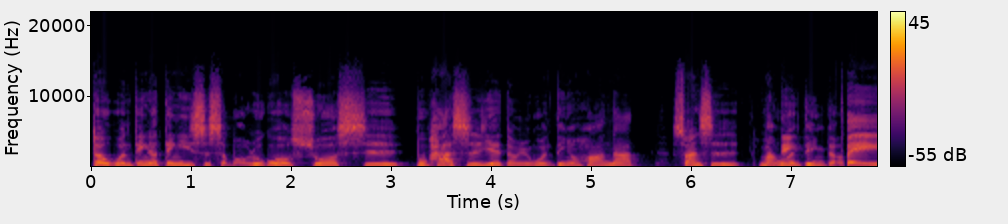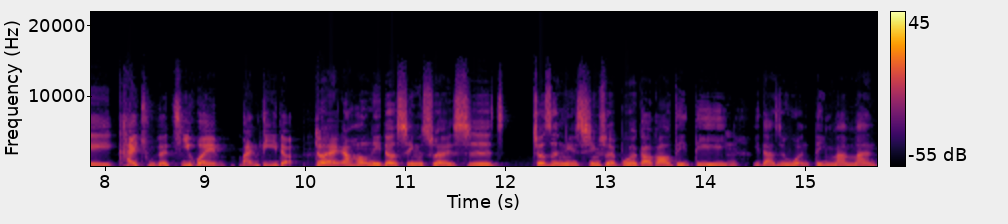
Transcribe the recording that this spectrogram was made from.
对稳定的定义是什么？如果说是不怕失业等于稳定的话，那算是蛮稳定的。被开除的机会蛮低的。对，然后你的薪水是，嗯、就是你薪水不会高高低低，嗯、但是稳定慢慢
